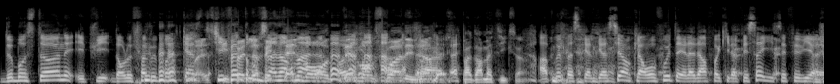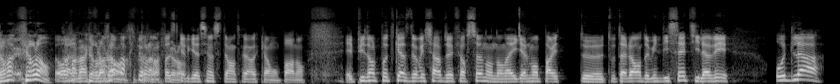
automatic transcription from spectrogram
de Boston. Et puis, dans le fameux podcast. Ouais, Stephen l'a trouve ça normal. Tellement, tellement de fois déjà. C'est pas dramatique ça. Après, Pascal Gassien, en Clermont Foot, et la dernière fois qu'il a fait ça, il s'est fait virer. Jean-Marc Furlan. Jean-Marc Furlan, Jean-Marc Pascal. Gassien, c'était entraîneur de Clermont, pardon. Et puis, dans le podcast de Richard Jefferson, on en a également parlé de- tout à l'heure en 2017, il avait Au-delà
